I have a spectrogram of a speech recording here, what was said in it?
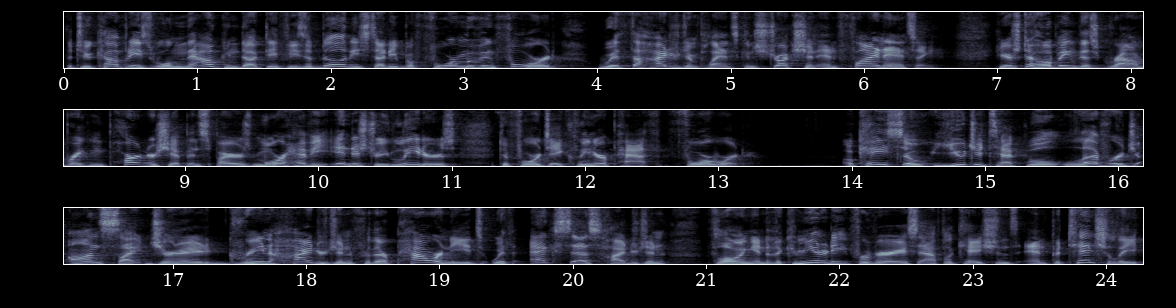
The two companies will now conduct a feasibility study before moving forward with the hydrogen plant's construction and financing. Here's to hoping this groundbreaking partnership inspires more heavy industry leaders to forge a cleaner path forward. Okay, so Ugitech will leverage on site generated green hydrogen for their power needs with excess hydrogen flowing into the community for various applications and potentially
